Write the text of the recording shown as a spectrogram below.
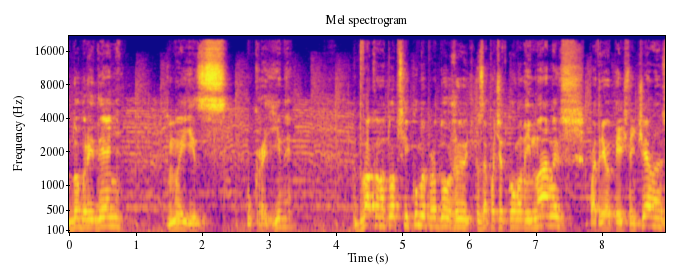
Добрий день. Ми із України. Два конотопські куми продовжують започаткований нами ж патріотичний челендж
